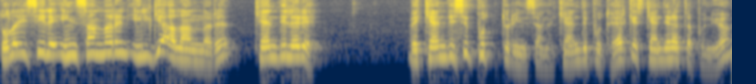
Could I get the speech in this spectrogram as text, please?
Dolayısıyla insanların ilgi alanları kendileri ve kendisi puttur insanı. Kendi put. Herkes kendine tapınıyor.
